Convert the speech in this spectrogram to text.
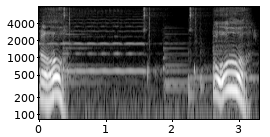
哦。哦。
